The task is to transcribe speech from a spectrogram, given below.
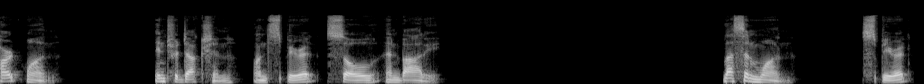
Part 1 Introduction on Spirit, Soul, and Body. Lesson 1 Spirit,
